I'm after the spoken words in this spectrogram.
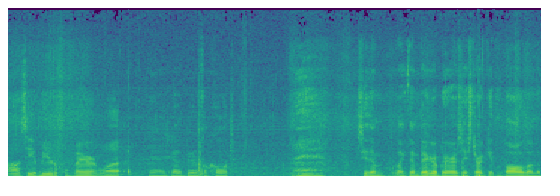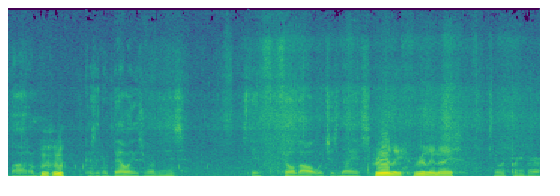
Oh, is he a beautiful bear or what? Yeah, he's got a beautiful coat. Man. See them like them bigger bears, they start getting bald on the bottom Mm-hmm. because of their bellies. Where these stay filled out, which is nice. Really, really nice. Really pretty bear.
